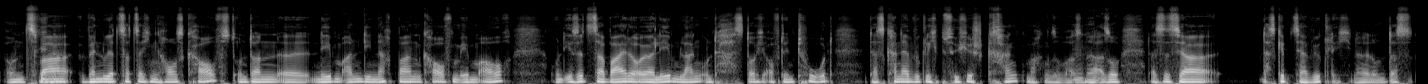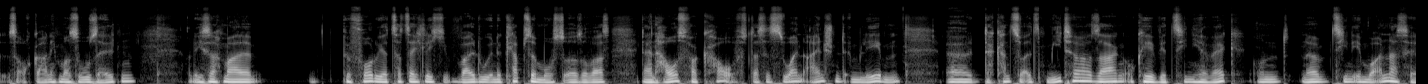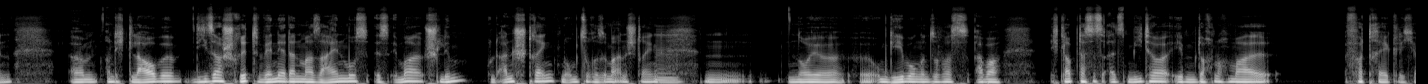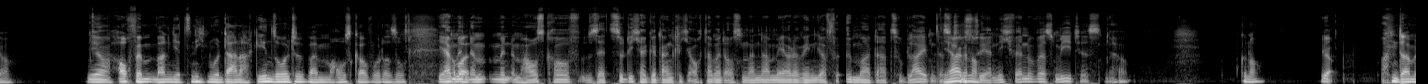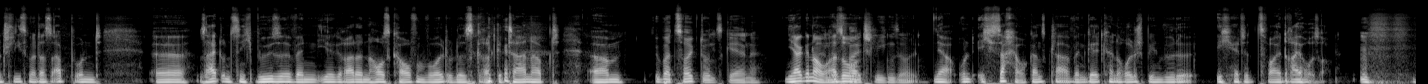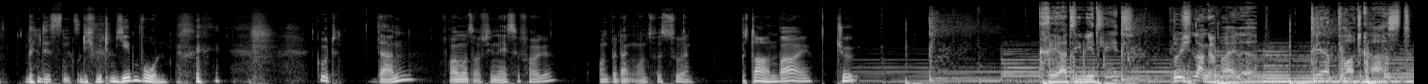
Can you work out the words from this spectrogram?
Und zwar, wenn du jetzt tatsächlich ein Haus kaufst und dann äh, nebenan die Nachbarn kaufen eben auch und ihr sitzt da beide euer Leben lang und hasst euch auf den Tod, das kann ja wirklich psychisch krank machen, sowas. Ne? Also das ist ja, das gibt's ja wirklich. Ne? Und das ist auch gar nicht mal so selten. Und ich sag mal, bevor du jetzt tatsächlich, weil du in eine Klapse musst oder sowas, dein Haus verkaufst, das ist so ein Einschnitt im Leben, äh, da kannst du als Mieter sagen, okay, wir ziehen hier weg und ne, ziehen irgendwo anders hin. Ähm, und ich glaube, dieser Schritt, wenn er dann mal sein muss, ist immer schlimm und anstrengend. Ein Umzug ist immer anstrengend, n- neue äh, Umgebung und sowas. Aber ich glaube, das ist als Mieter eben doch nochmal verträglicher. Ja, Auch wenn man jetzt nicht nur danach gehen sollte beim Hauskauf oder so. ja Aber- mit, einem, mit einem Hauskauf setzt du dich ja gedanklich auch damit auseinander, mehr oder weniger für immer da zu bleiben. Das Ja, tust genau. du ja nicht, wenn du was mietest. Ne? Ja. Genau. Ja. Und damit schließen wir das ab und äh, seid uns nicht böse, wenn ihr gerade ein Haus kaufen wollt oder es gerade getan habt. Ähm, Überzeugt uns gerne, ja, genau. wenn Also, falsch liegen sollten. ja, und ich sage ja auch ganz klar, wenn Geld keine Rolle spielen würde, ich hätte zwei, drei Häuser. Mindestens. Und ich würde in jedem wohnen. Gut, dann freuen wir uns auf die nächste Folge und bedanken uns fürs Zuhören. Bis dann. Bye. Tschö. Kreativität durch Langeweile. Der Podcast.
